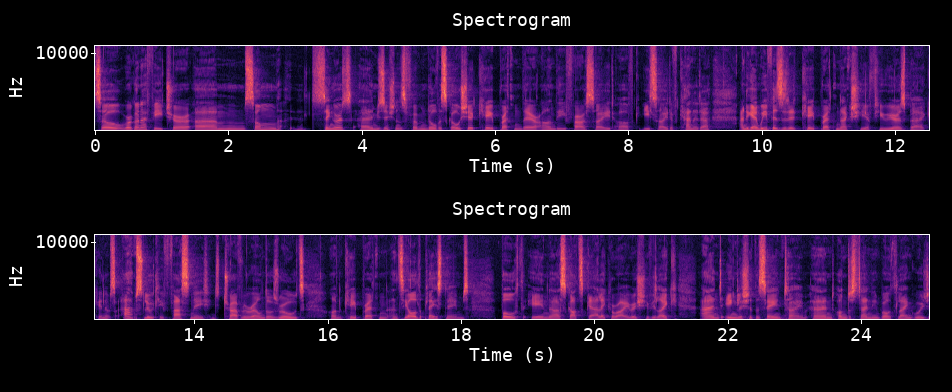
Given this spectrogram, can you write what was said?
So we're going to feature um, some singers and musicians from Nova Scotia, Cape Breton, there on the far side of east side of Canada. And again, we visited Cape Breton actually a few years back, and it was absolutely fascinating to travel around those roads on Cape Breton and see all the place names both in uh, Scots Gaelic or Irish, if you like, and English at the same time. And understanding both language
